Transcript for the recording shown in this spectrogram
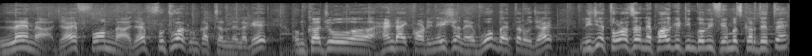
लय में आ जाए फॉर्म में आ जाए फुटवर्क उनका चलने लगे, उनका जो हैंड आई कोऑर्डिनेशन है, वो बेहतर हो जाए। लीजिए थोड़ा सा नेपाल की टीम को भी फ़ेमस कर देते हैं।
